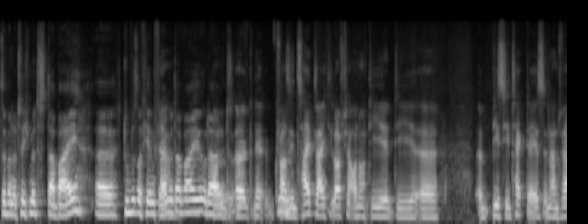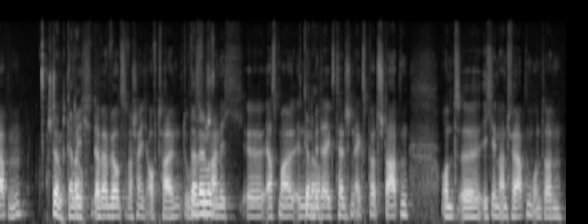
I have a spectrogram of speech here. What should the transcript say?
sind wir natürlich mit dabei. Äh, du bist auf jeden Fall ja. mit dabei. Oder? Und äh, ne, quasi mhm. zeitgleich läuft ja auch noch die, die äh, BC Tech Days in Antwerpen. Stimmt, genau. Sprich, da werden wir uns wahrscheinlich aufteilen. Du da wirst wahrscheinlich äh, erstmal genau. mit der Extension Experts starten und äh, ich in Antwerpen und dann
